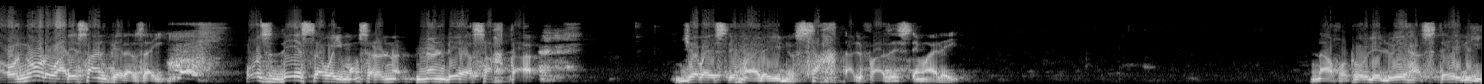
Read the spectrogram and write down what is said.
او نور وارثان پر ځای اوس دې سوي مون سره نن ډیر سخته جبه استعمالي نو سخت الفاظ استعمالي دا خو ټولې لوی هستۍ دي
